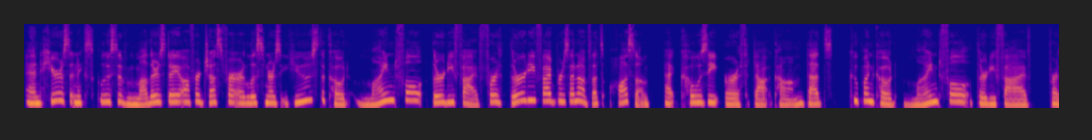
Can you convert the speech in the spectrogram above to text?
And here's an exclusive Mother's Day offer just for our listeners. Use the code MINDFUL35 for 35% off. That's awesome at cozyearth.com. That's coupon code MINDFUL35 for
